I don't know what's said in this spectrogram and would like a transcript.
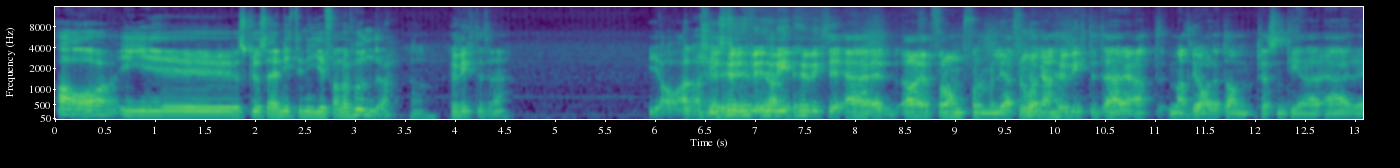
Ja, i skulle säga 99 fall av 100. Ja. Hur viktigt är det? Ja, annars Hur, hur, hur, ja. hur, viktigt är, ja, jag får omformulera frågan. Hur viktigt är det att materialet de presenterar är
